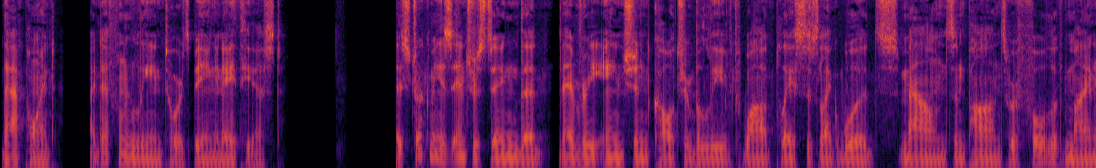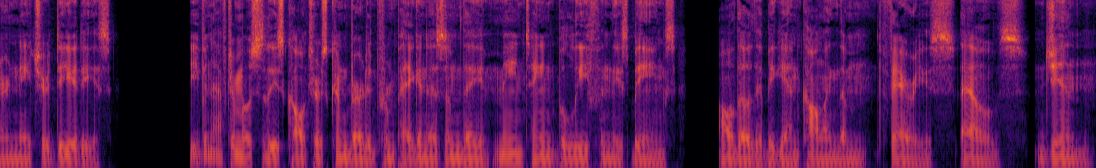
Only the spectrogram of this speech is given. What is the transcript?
that point, I definitely leaned towards being an atheist. It struck me as interesting that every ancient culture believed wild places like woods, mounds, and ponds were full of minor nature deities. Even after most of these cultures converted from paganism, they maintained belief in these beings, although they began calling them fairies, elves, jinn,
